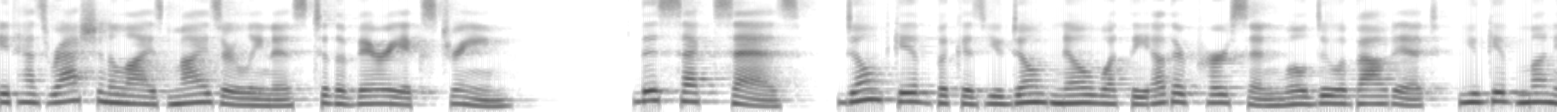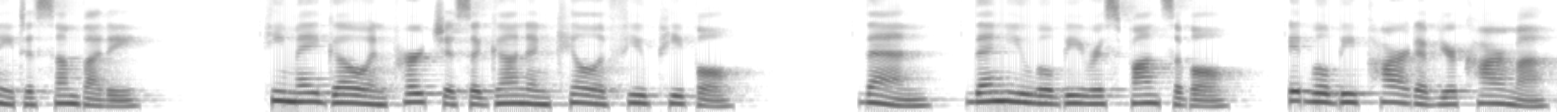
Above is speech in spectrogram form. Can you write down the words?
it has rationalized miserliness to the very extreme. This sect says, don't give because you don't know what the other person will do about it, you give money to somebody. He may go and purchase a gun and kill a few people. Then, then you will be responsible. It will be part of your karma.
